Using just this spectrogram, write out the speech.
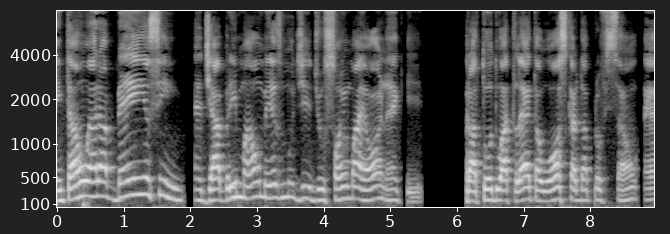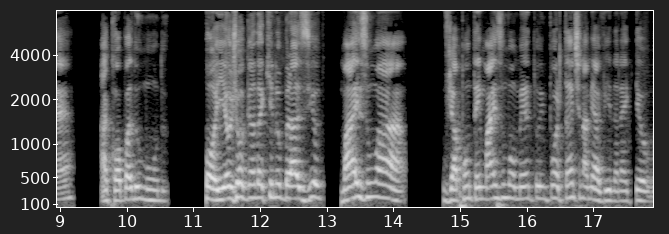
Então era bem assim, é, de abrir mão mesmo de, de um sonho maior, né? Que para todo atleta, o Oscar da profissão é a Copa do Mundo. Pô, e eu jogando aqui no Brasil, mais uma. O Japão tem mais um momento importante na minha vida, né? Que eu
